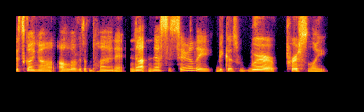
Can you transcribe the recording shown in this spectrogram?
it's going on all over the planet, not necessarily because we're personally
